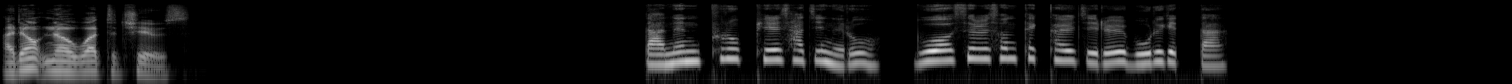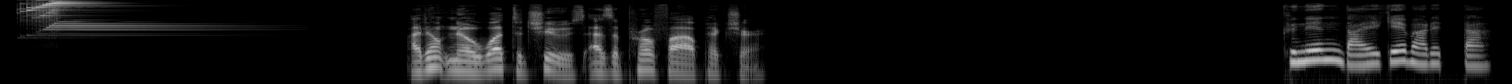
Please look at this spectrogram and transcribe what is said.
I don't know what to choose. 나는 프로필 사진으로 무엇을 선택할지를 모르겠다. I don't know what to choose as a profile picture. 그는 나에게 말했다.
